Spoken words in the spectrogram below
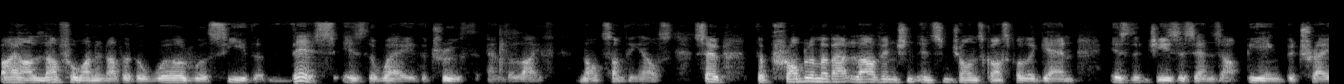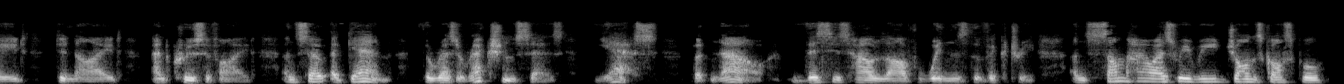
by our love for one another, the world will see that this is the way, the truth, and the life, not something else. So the problem about love in, in St. John's Gospel again is that Jesus ends up being betrayed, denied, and crucified. And so again, the resurrection says, yes, but now, this is how love wins the victory. And somehow as we read John's gospel,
